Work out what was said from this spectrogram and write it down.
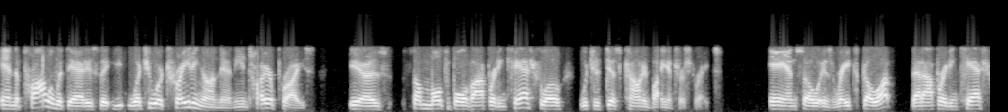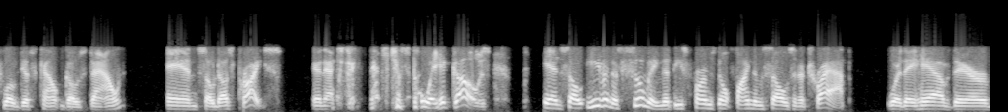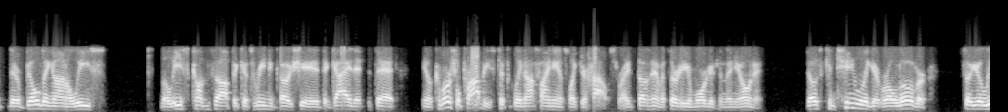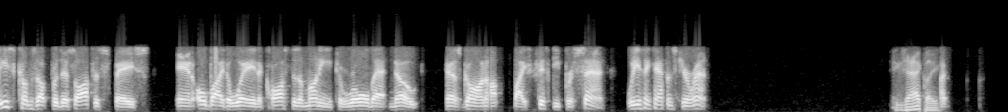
And the problem with that is that you, what you are trading on then, the entire price, is some multiple of operating cash flow, which is discounted by interest rates. And so as rates go up, that operating cash flow discount goes down, and so does price. And that's that's just the way it goes. And so even assuming that these firms don't find themselves in a trap where they have their their building on a lease. The lease comes up, it gets renegotiated. The guy that that you know, commercial property is typically not financed like your house, right? It doesn't have a 30 year mortgage and then you own it. Those continually get rolled over. So your lease comes up for this office space, and oh, by the way, the cost of the money to roll that note has gone up by 50%. What do you think happens to your rent? Exactly.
